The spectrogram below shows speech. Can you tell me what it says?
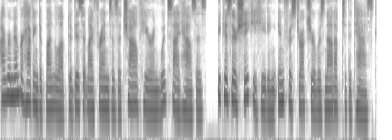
I remember having to bundle up to visit my friends as a child here in Woodside houses, because their shaky heating infrastructure was not up to the task.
